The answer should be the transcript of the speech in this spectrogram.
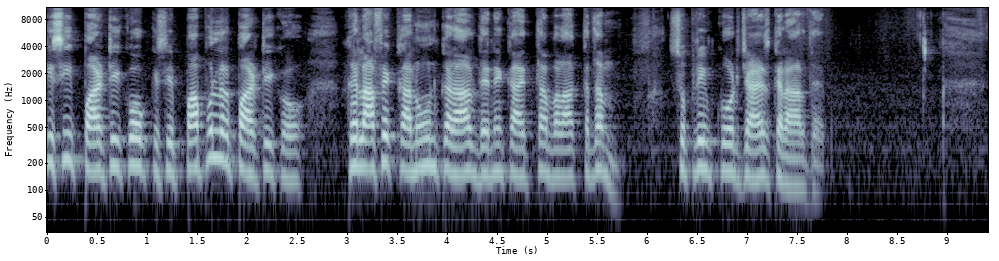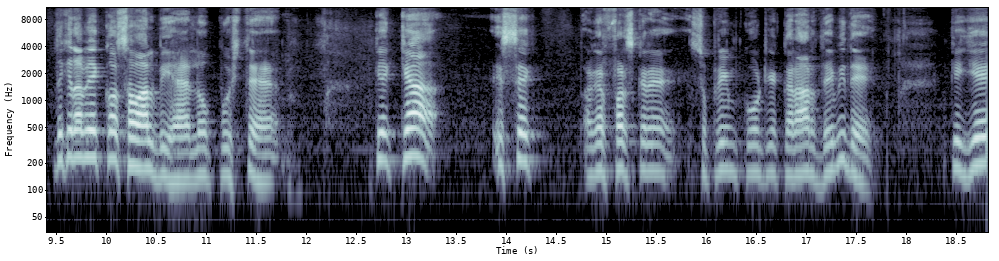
किसी पार्टी को, किसी पॉपुलर पार्टी को खिलाफ कानून करार देने का इतना बड़ा कदम सुप्रीम कोर्ट जायज़ करार दे। लेकिन अब एक और सवाल भी है, लोग पूछते हैं कि क्या इससे अगर फ़र्ज़ करें सुप्रीम कोर्ट ये करार दे भी दे कि ये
